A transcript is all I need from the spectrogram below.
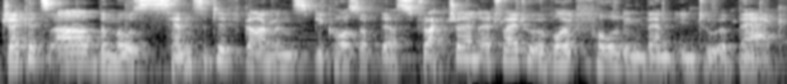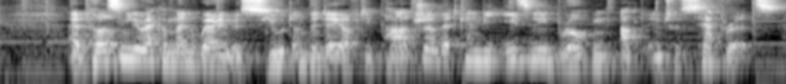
Jackets are the most sensitive garments because of their structure and I try to avoid folding them into a bag. I personally recommend wearing a suit on the day of departure that can be easily broken up into separates.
